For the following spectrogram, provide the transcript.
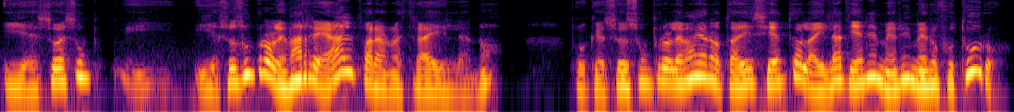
Y eso es un, y eso es un problema real para nuestra isla, ¿no? Porque eso es un problema que nos está diciendo la isla tiene menos y menos futuro.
